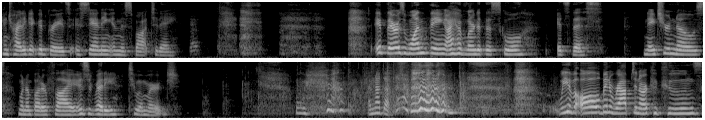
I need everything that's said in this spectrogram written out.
and try to get good grades is standing in this spot today. if there is one thing I have learned at this school, it's this nature knows when a butterfly is ready to emerge. I'm not done. we have all been wrapped in our cocoons,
